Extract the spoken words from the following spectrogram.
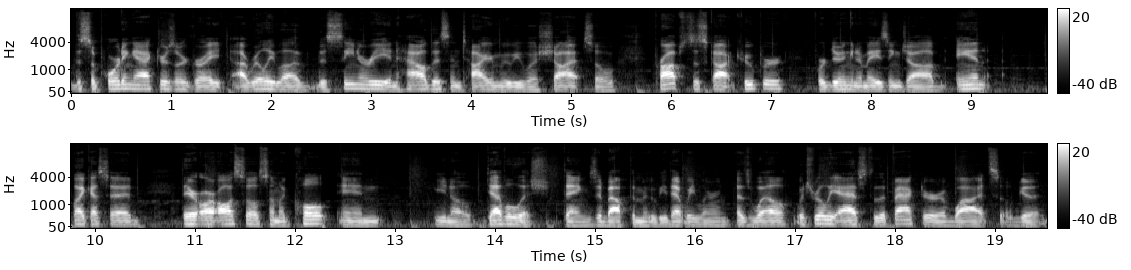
the supporting actors are great. I really love the scenery and how this entire movie was shot. So, props to Scott Cooper for doing an amazing job. And, like I said, there are also some occult and you know, devilish things about the movie that we learn as well, which really adds to the factor of why it's so good.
